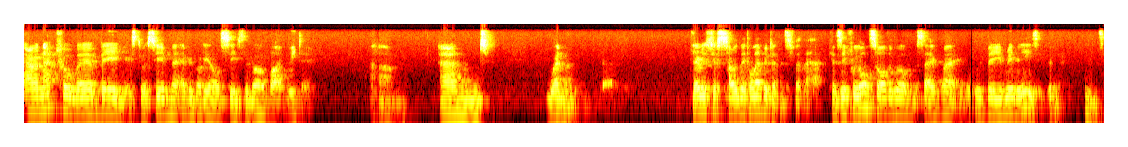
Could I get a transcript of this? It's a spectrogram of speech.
our natural way of being is to assume that everybody else sees the world like we do. Um, and when there is just so little evidence for that, because if we all saw the world the same way, it would be really easy, wouldn't it?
